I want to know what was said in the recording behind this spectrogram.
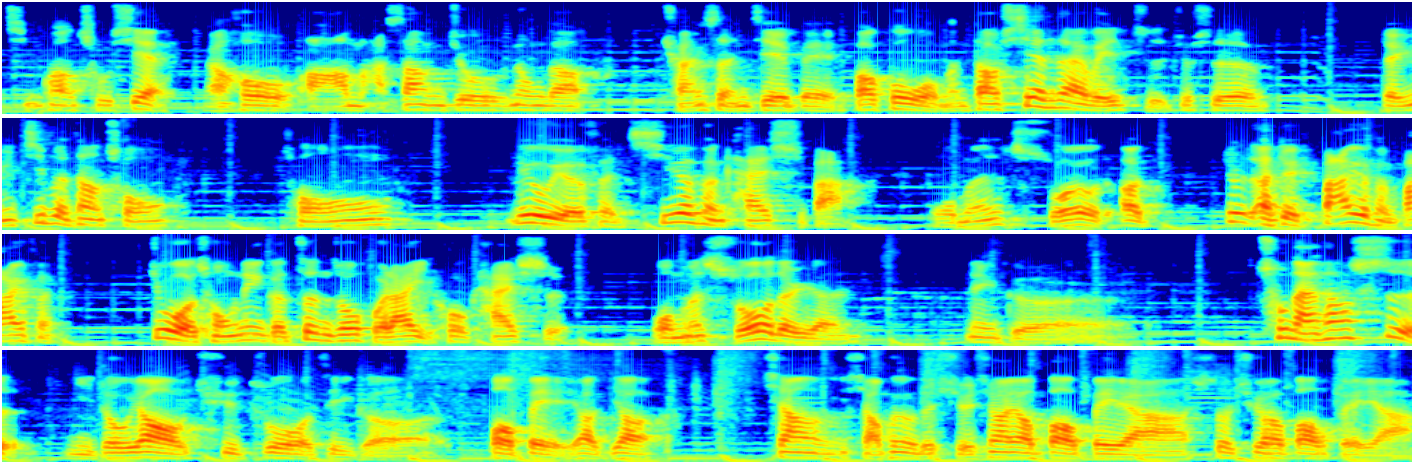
情况出现，然后啊，马上就弄到全省戒备，包括我们到现在为止，就是等于基本上从从六月份、七月份开始吧，我们所有的啊，就啊对，八月份八月份，就我从那个郑州回来以后开始，我们所有的人那个出南昌市，你都要去做这个报备，要要。像小朋友的学校要报备啊，社区要报备啊，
